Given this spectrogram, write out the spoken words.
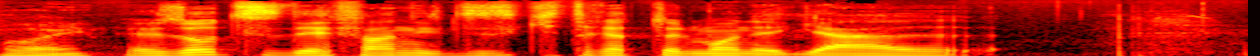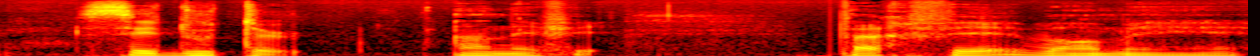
Oui, Les autres, ils se défendent, ils disent qu'ils traitent tout le monde égal. C'est douteux. en effet. Parfait. Bon, mais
